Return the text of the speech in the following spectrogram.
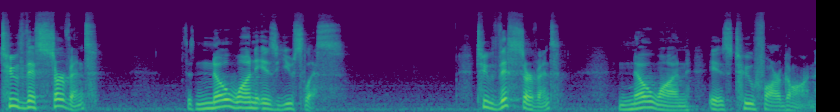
to this servant, says, No one is useless. To this servant, no one is too far gone.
